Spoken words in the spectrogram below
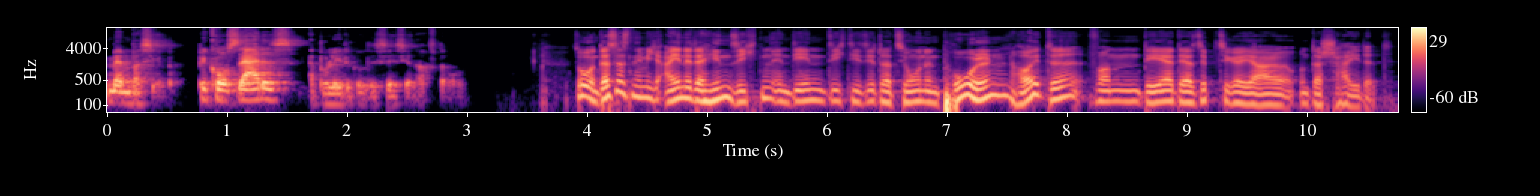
membership because that is a political decision after all. So, und das ist nämlich eine der Hinsichten, in denen sich die Situation in Polen heute von der der 70er Jahre unterscheidet.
